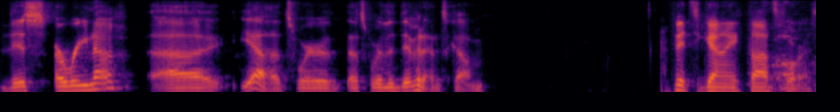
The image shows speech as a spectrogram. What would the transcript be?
this arena, uh, yeah, that's where that's where the dividends come. Fitz, you got any thoughts for us?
